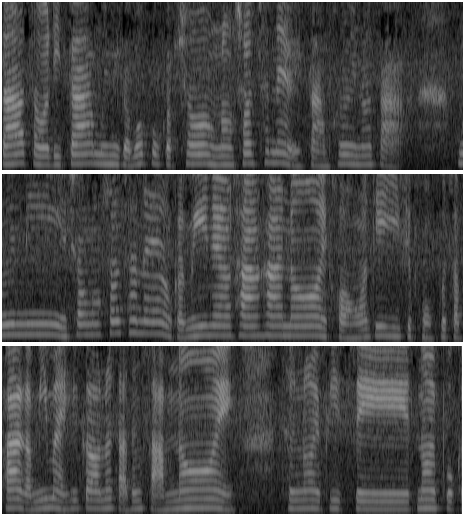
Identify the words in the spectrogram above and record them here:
จ้าสวัสดีจ้ามือนี้กับว่าพบกับช่องน้องช่อนชาแนลอีกตามเคยเนาะจ้ามือนี้ช่องน้องช่อนชาแนลกับมีแนวทางห้าน้อย ของวันที่ 26พฤษภากับมีใหม่คือเก่าเนาะจ้าถึงสามน้อยทั้งน้อยพิเศษน้อยปก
